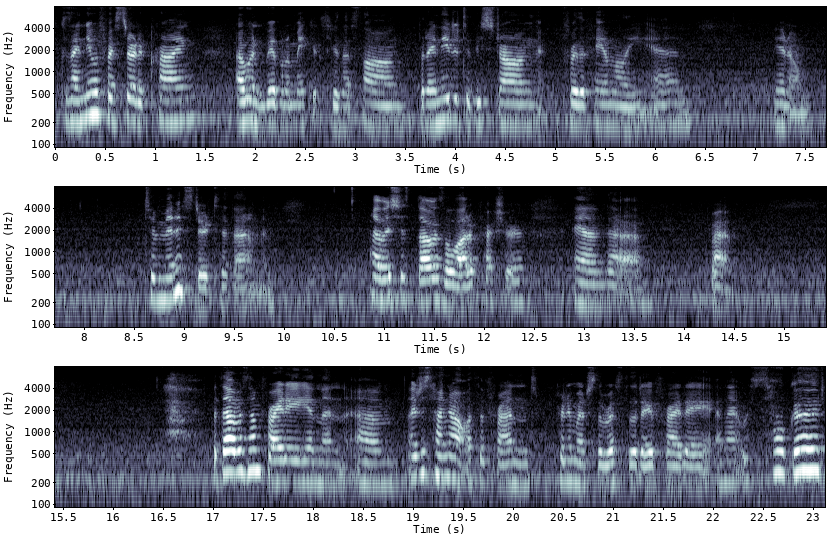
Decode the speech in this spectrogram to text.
Because I knew if I started crying, I wouldn't be able to make it through the song. But I needed to be strong for the family and, you know, to minister to them. And I was just, that was a lot of pressure. And, uh, but, but that was on Friday, and then um, I just hung out with a friend pretty much the rest of the day Friday, and it was so good.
